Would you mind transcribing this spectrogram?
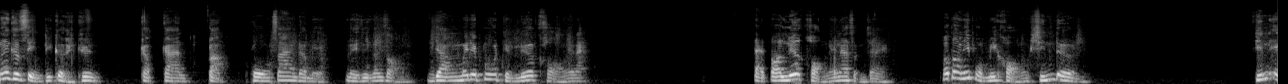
นั่นคือสิ่งที่เกิดขึ้นกับการปรับโครงสร้างดาเมจในซีซั่นสองยังไม่ได้พูดถึงเลือกของเลยนะ แต่ตอนเลือกของเนี่ยน่าสนใจ ราะตอนนี้ผมมีของชิ้นเดิม ชิ้น A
